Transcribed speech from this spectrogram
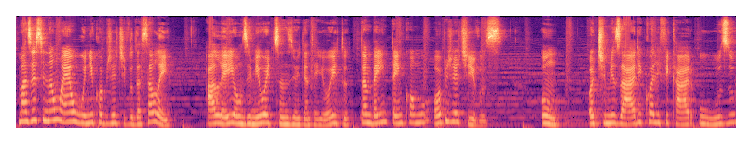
Mas esse não é o único objetivo dessa lei. A Lei 11.888 também tem como objetivos: 1. Um, otimizar e qualificar o uso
